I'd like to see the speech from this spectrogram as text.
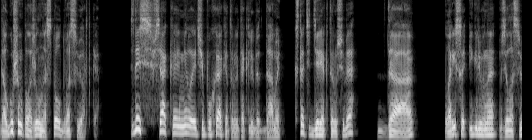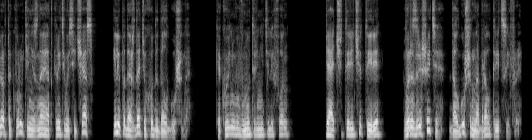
Долгушин положил на стол два свертка. Здесь всякая милая чепуха, которую так любят дамы. Кстати, директор у себя? Да. Лариса Игоревна взяла сверток в руки, не зная, открыть его сейчас или подождать ухода Долгушина. Какой у него внутренний телефон? Пять четыре четыре. Вы разрешите? Долгушин набрал три цифры.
